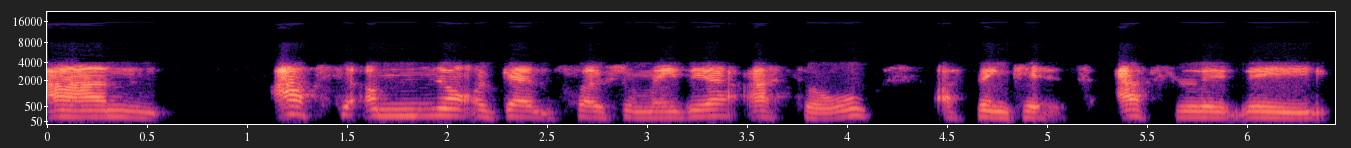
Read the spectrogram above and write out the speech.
and abs- I'm not against social media at all. I think it's absolutely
